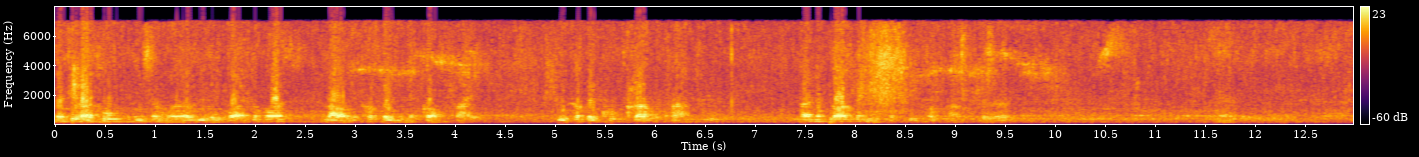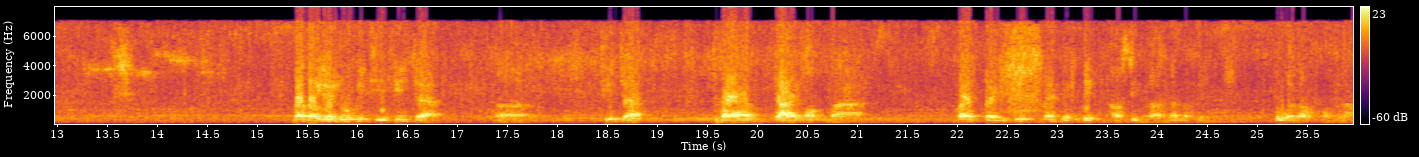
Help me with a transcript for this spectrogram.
มันที่เราทุกข์อยู่เสมออยู่บ่อยๆก็เพราะเราเนี่ยเข้าไปอยู่ในกองไฟคือเข้าไปคุกคล้กับความทุกข์อันนั้นเพราะไม่มีสติของความเผลอเราต้องเรียนรู้วิธีที่จะ ที่จะถอนใจออกมา ไม่ไปยึดไม่ไปติดเอาสิ่งเหล่านั้นมาเป็นตัวเราของเรา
